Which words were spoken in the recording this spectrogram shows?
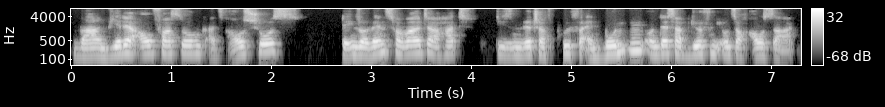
waren wir der Auffassung als Ausschuss, der Insolvenzverwalter hat diesen Wirtschaftsprüfer entbunden und deshalb dürfen die uns auch aussagen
